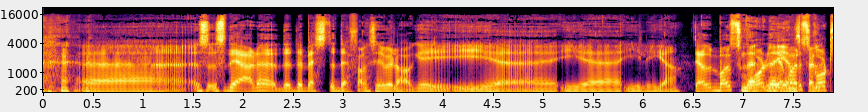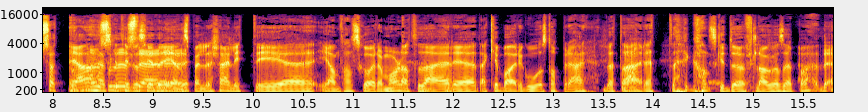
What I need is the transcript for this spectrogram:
Uh, så, så det er det, det, beste defensive laget i, i, eh, i, eh, i ligaen. De har bare skåret 17. Ja, jeg skulle til å si det gjenspeiler seg litt i, i antall skåremål. At det er, det er, ikke bare gode stoppere her. Dette er et ganske døvt lag å se på. Det,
